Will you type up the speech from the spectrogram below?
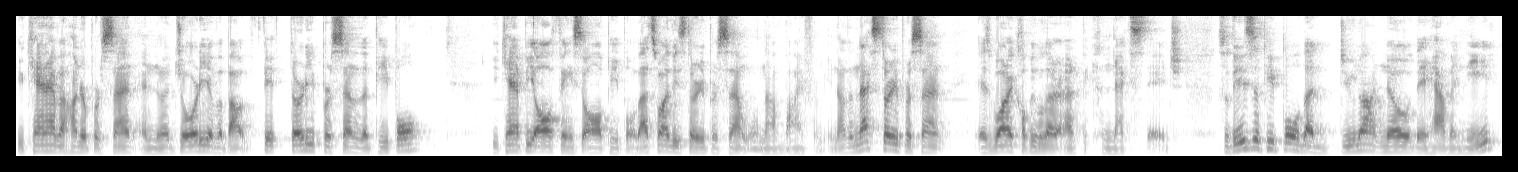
You can't have 100% and the majority of about 30% of the people you can't be all things to all people. That's why these 30% will not buy from you. Now, the next 30% is what I call people that are at the connect stage. So these are people that do not know they have a need.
